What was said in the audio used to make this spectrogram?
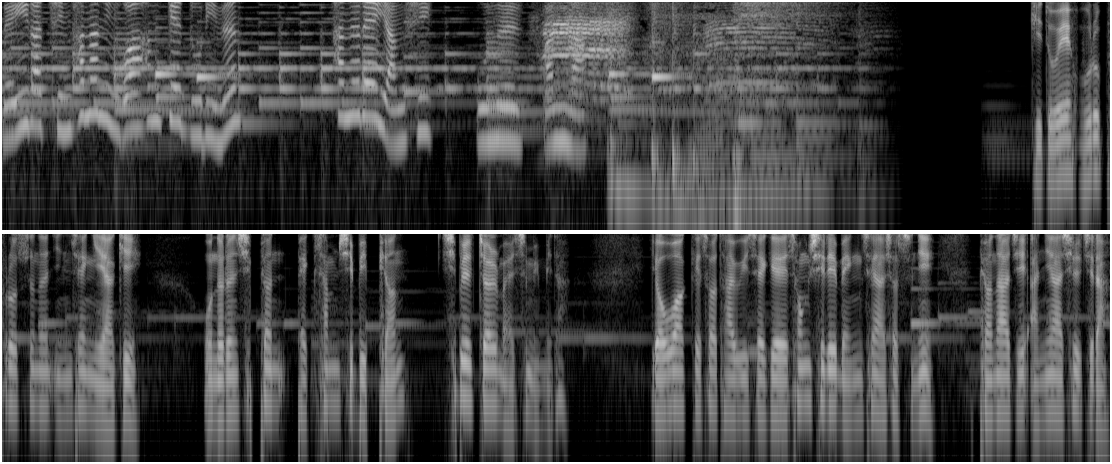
매일 아침 하나님과 함께 누리는 하늘의 양식 오늘 만나 기도에 무릎으로 쓰는 인생 이야기. 오늘은 시편 132편 11절 말씀입니다. 여호와께서 다윗에게 성실히 맹세하셨으니 변하지 아니하실지라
